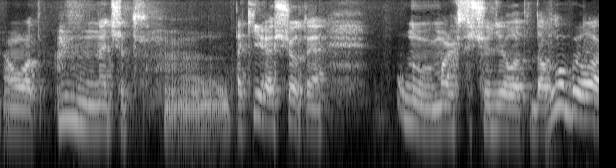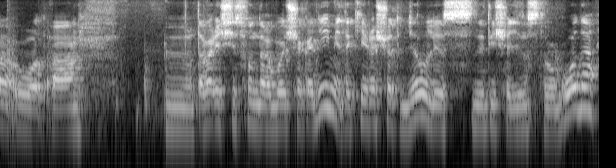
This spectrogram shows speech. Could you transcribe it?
Вот. Значит, такие расчеты, ну, Маркс еще делал это давно было, вот, а товарищи из Фонда рабочей академии такие расчеты делали с 2011 года.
